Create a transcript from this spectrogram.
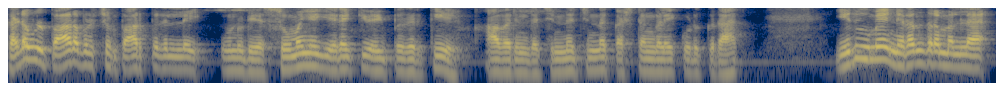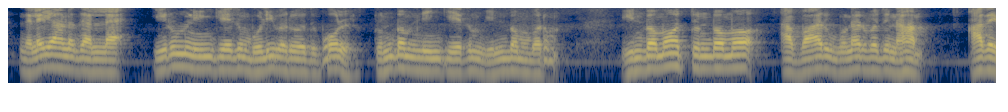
கடவுள் பாரபட்சம் பார்ப்பதில்லை. உன்னுடைய சுமையை இறக்கி வைப்பதற்கு அவர் இந்த சின்ன சின்ன கஷ்டங்களை கொடுக்கிறார். எதுவுமே நிரந்தரமல்ல நிலையானது அல்ல. இருள் நீங்கியதும் ஒளி வருவது போல் துன்பம் நீங்கியதும் இன்பம் வரும். இன்பமோ துன்பமோ அவ்வாறு உணர்வது நாம். அதை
